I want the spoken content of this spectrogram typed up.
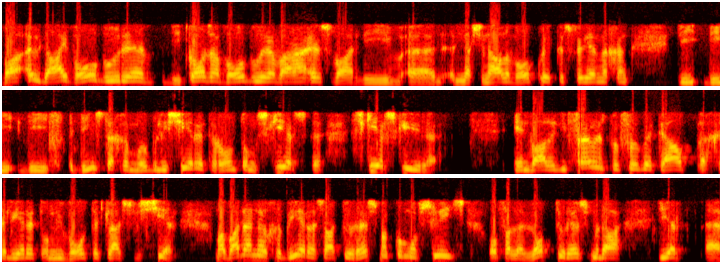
waar ou daai wolboere, die Khoza wolboere waar is waar die uh, nasionale wolkwekersvereniging die die die dienste gemobiliseer het rondom skeerste skeerskure en waar hulle die vrouens byvoorbeeld help uh, geleer het om die wol te klassifiseer. Maar wat dan nou gebeur as daar toerisme kom of so iets of hulle lok toerisme daar deur uh,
